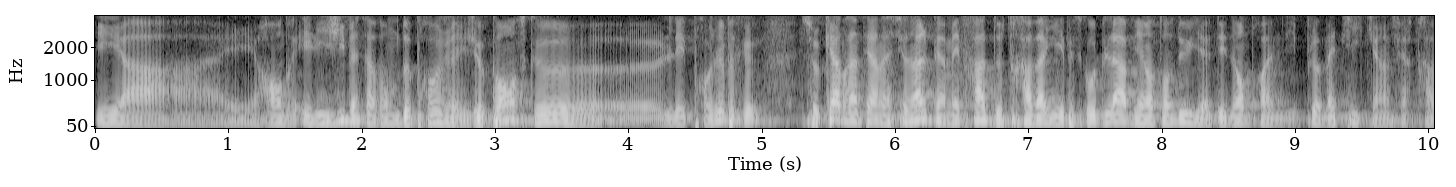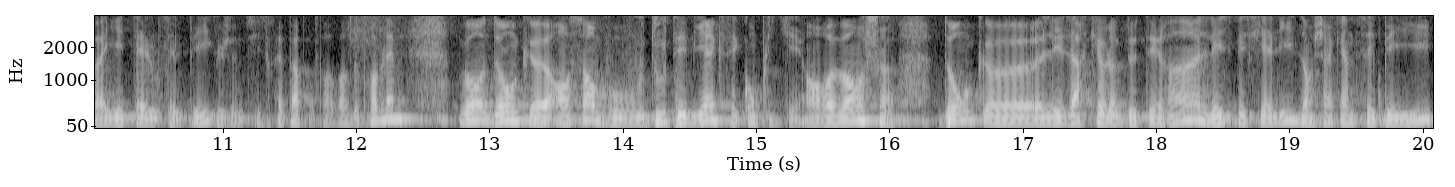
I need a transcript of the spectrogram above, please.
et, à, rendre éligible un certain nombre de projets. Je pense que euh, les projets, parce que ce cadre international permettra de travailler, parce qu'au-delà, bien entendu, il y a d'énormes problèmes diplomatiques, hein, faire travailler tel ou tel pays, que je ne citerai pas pour pas avoir de problème. Bon, donc, ensemble, vous vous doutez bien que c'est compliqué. En revanche, donc, les archéologues de terrain, les spécialistes dans chacun de ces pays,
